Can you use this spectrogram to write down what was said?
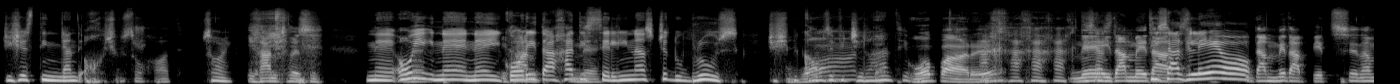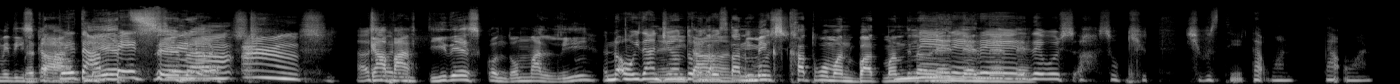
Και είχε στην Νιάντη. Oh, she was so hot. Sorry. Η Huntress. Ναι, όχι, ναι, ναι, η Είχαν- κόρη τάχα της ναι. Σελίνας και του Μπρούς. Και she becomes a What vigilante. the- Όπα ρε. Αχ, αχ, αχ, αχ. Ναι, τι σας- ήταν με Τι τα... σας λέω. Ήταν με τα πέτσενα, με τις Με τα καπα- Με τα πέτσενα. πέτσενα. Α, sorry. καπαρτίδες, κοντό μαλλί. No, όχι, ήταν Ναι, εκείνον το- ήταν- it was- Ήταν it was- mix Catwoman Batman, Ναι, δηλαδή. Ναι, ρε, ναι, ρε, ναι, ναι. there was- ah, so cute. She was there, that one, that one.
